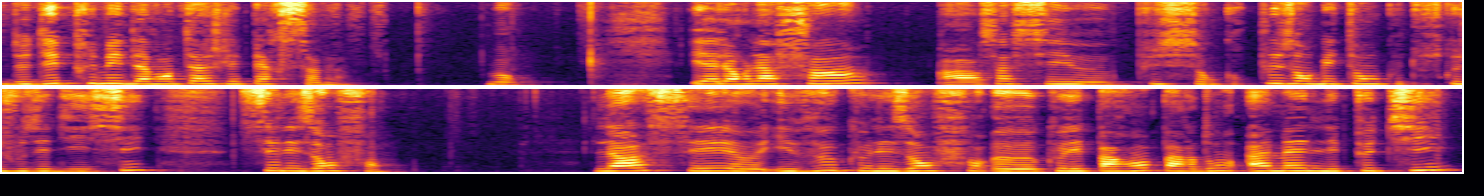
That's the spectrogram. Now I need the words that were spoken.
de déprimer davantage les personnes. Bon. Et alors la fin, alors ça c'est euh, plus encore plus embêtant que tout ce que je vous ai dit ici, c'est les enfants. Là, c'est euh, il veut que les enfants, euh, que les parents, pardon, amènent les petits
